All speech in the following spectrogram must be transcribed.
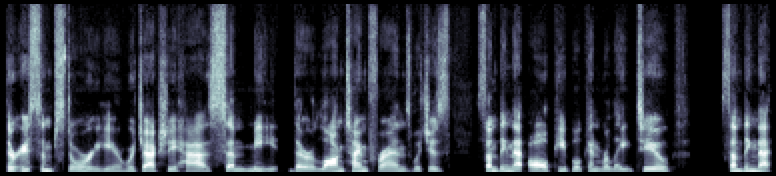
there is some story here, which actually has some meat. They're longtime friends, which is something that all people can relate to, something that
